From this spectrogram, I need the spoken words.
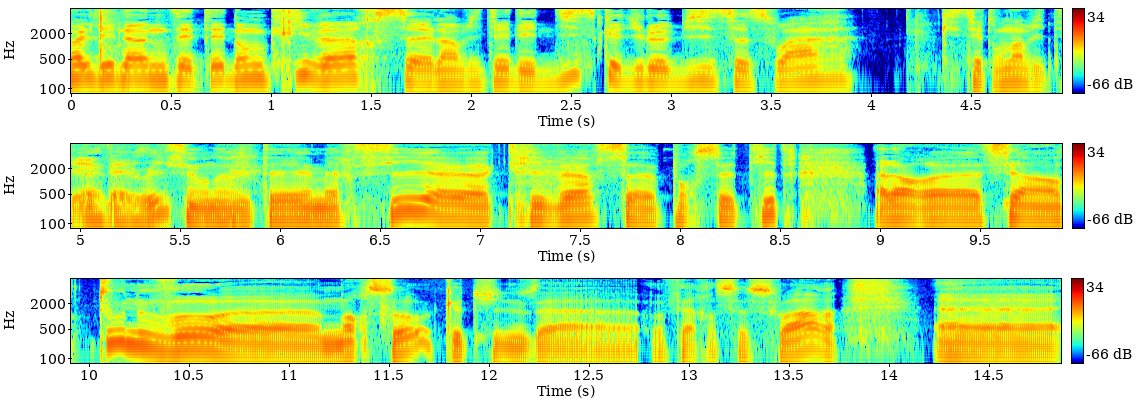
Holding On, c'était donc Rivers, l'invité des disques du lobby ce soir. C'est ton invité. Eh ben oui, c'est mon invité. Merci, euh, Crivers, euh, pour ce titre. Alors, euh, c'est un tout nouveau euh, morceau que tu nous as offert ce soir. Euh,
